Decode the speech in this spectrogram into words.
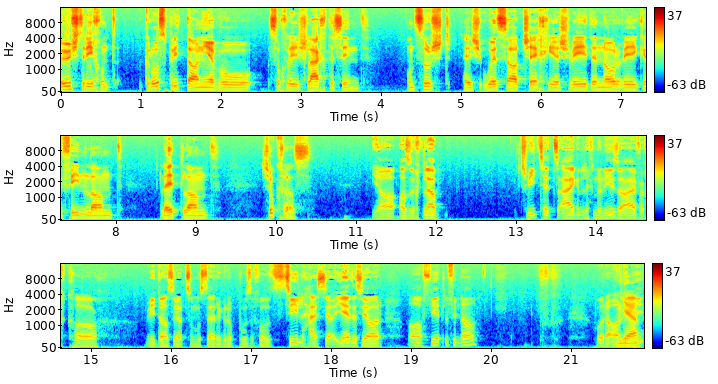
Österreich und Großbritannien, wo so ein schlechter sind. Und sonst hast du USA, Tschechien, Schweden, Norwegen, Finnland, Lettland. Schon krass. ja, also ich glaube, die Schweiz hat es eigentlich noch nie so einfach gehabt, wie das Jahr, um aus dieser Gruppe rauszukommen. Das Ziel heisst ja jedes Jahr, oh, Viertelfinal. Hure Alibi,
